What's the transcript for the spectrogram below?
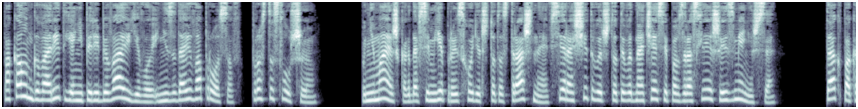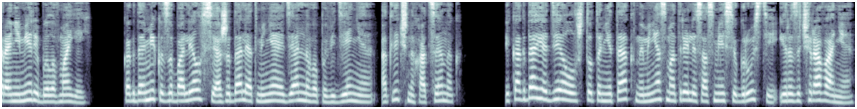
Пока он говорит, я не перебиваю его и не задаю вопросов, просто слушаю. Понимаешь, когда в семье происходит что-то страшное, все рассчитывают, что ты в одночасье повзрослеешь и изменишься. Так, по крайней мере, было в моей. Когда Мика заболел, все ожидали от меня идеального поведения, отличных оценок. И когда я делал что-то не так, на меня смотрели со смесью грусти и разочарования.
